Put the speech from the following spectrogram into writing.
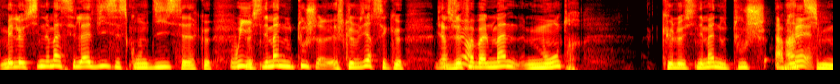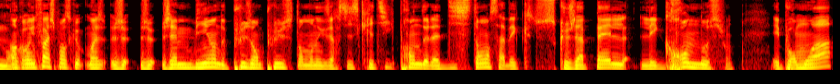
Mais le cinéma, c'est la vie, c'est ce qu'on dit. C'est-à-dire que Oui. le cinéma nous touche. Ce que je veux dire, c'est que Bien The. Fableman montre que le cinéma nous touche Après, intimement. encore une fois, je pense que moi, j'aime bien de plus en plus dans mon exercice critique prendre de la distance avec ce que j'appelle les grandes notions. Et pour moi,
